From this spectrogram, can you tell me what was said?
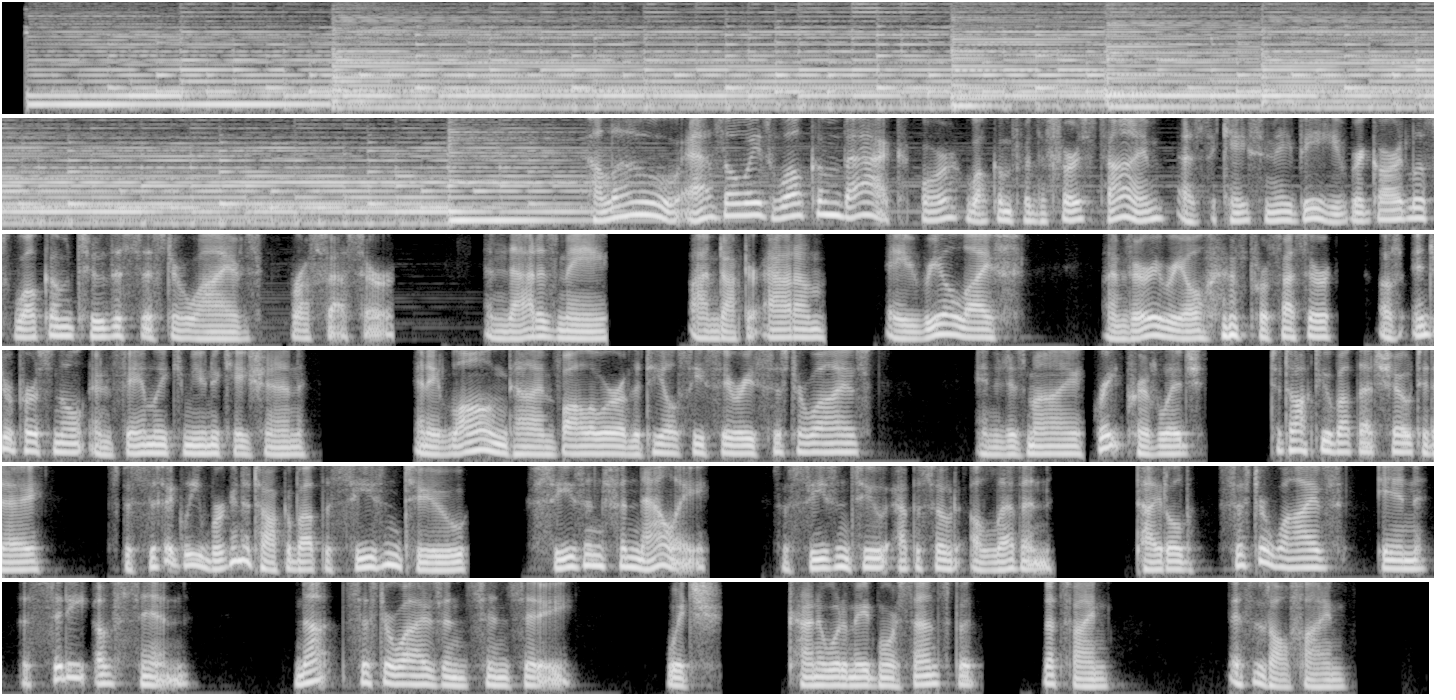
Hello, as always, welcome back, or welcome for the first time, as the case may be. Regardless, welcome to the Sister Wives Professor. And that is me. I'm Dr. Adam, a real life, I'm very real, professor of interpersonal and family communication, and a longtime follower of the TLC series Sister Wives. And it is my great privilege to talk to you about that show today Specifically, we're going to talk about the season two season finale. So, season two, episode 11, titled Sister Wives in the City of Sin. Not Sister Wives in Sin City, which kind of would have made more sense, but that's fine. This is all fine.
